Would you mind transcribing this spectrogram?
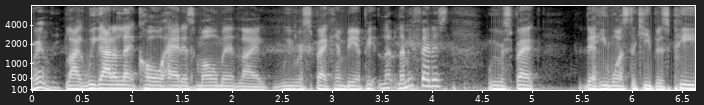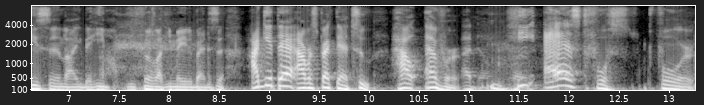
Really? like we gotta let Cole have his moment. Like we respect him being. Pe- let, let me finish. We respect that he wants to keep his peace and like that he, he feels like he made a bad decision. I get that. I respect that too. However, I don't. He asked for for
